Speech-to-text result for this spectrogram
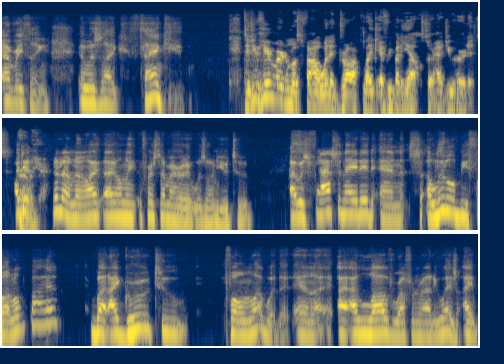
everything. It was like, thank you. Did you hear Murder Most Foul when it dropped, like everybody else, or had you heard it I earlier? did. No, no, no. I, I only first time I heard it was on YouTube. I was fascinated and a little befuddled by it, but I grew to fall in love with it. And I, I, I love Rough and Rowdy Ways. I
